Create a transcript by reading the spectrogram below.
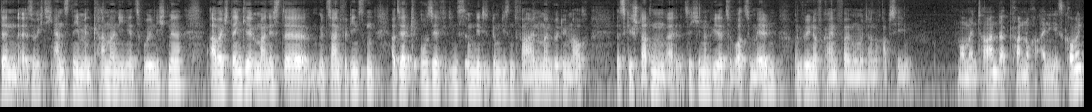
denn äh, so richtig ernst nehmen kann man ihn jetzt wohl nicht mehr. Aber ich denke, man ist äh, mit seinen Verdiensten, also er hat große Verdienste um, den, um diesen Verein und man wird ihm auch das gestatten, äh, sich hin und wieder zu Wort zu melden und will ihn auf keinen Fall momentan noch absägen momentan, da kann noch einiges kommen.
